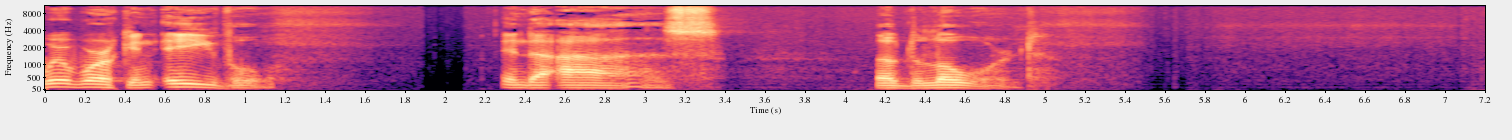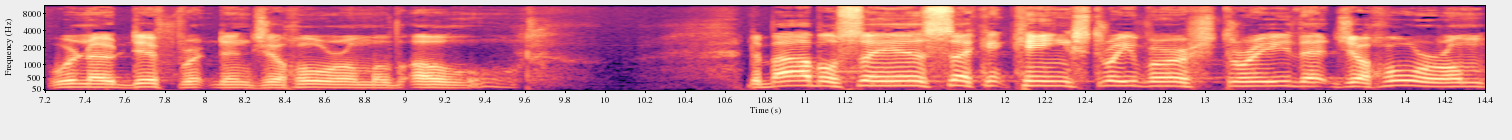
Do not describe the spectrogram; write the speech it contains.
we're working evil in the eyes of the Lord. We're no different than Jehoram of old. The Bible says, 2 Kings 3 verse 3, that Jehoram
